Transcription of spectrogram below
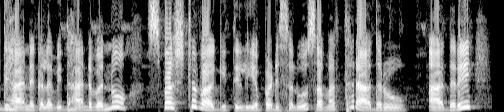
ಧ್ಯಾನಗಳ ವಿಧಾನವನ್ನು ಸ್ಪಷ್ಟವಾಗಿ ತಿಳಿಯಪಡಿಸಲು ಸಮರ್ಥರಾದರು. ಆದರೆ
